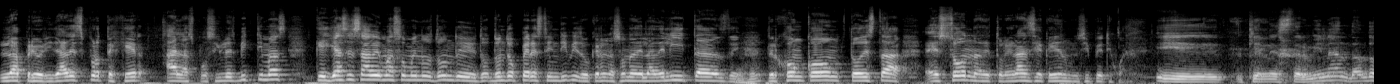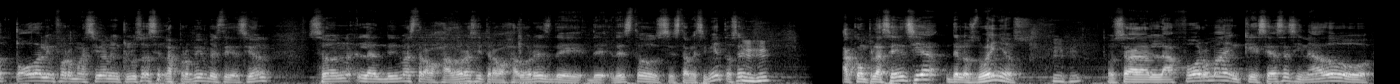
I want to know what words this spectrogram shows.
la prioridad es proteger a las posibles víctimas, que ya se sabe más o menos dónde, dónde opera este individuo, que era en la zona de la Delitas, de, del Hong Kong, toda esta eh, zona de tolerancia que hay en el municipio de Tijuana. Y quienes terminan dando toda la información, incluso hacen la propia investigación, son las mismas trabajadoras y trabajadores de, estos establecimientos. ¿eh? A complacencia de los dueños. O sea, la forma en que se ha asesinado,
